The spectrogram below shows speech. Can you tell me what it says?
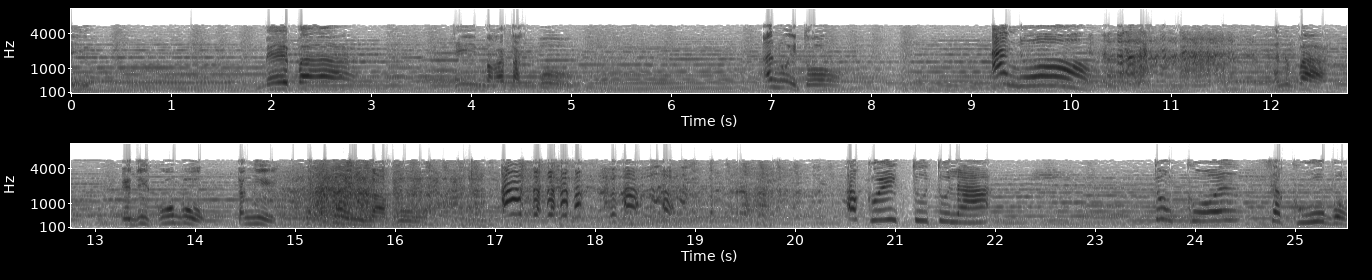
kabayo. May paa, di makatakbo. Ano ito? Ano? Ano pa? E di kubo, tangi, nakatulo na ako. Ako'y tutula tungkol sa kubo.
